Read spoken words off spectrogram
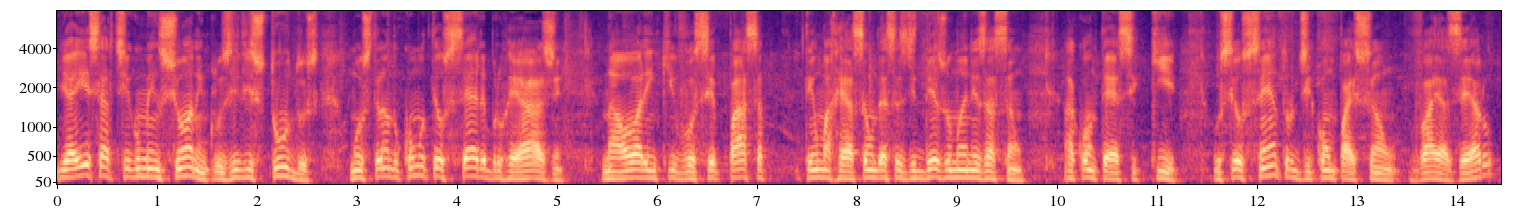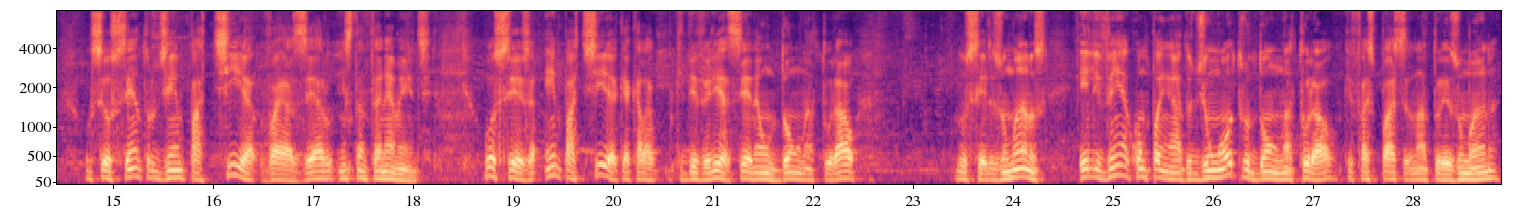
E aí esse artigo menciona, inclusive, estudos mostrando como o teu cérebro reage na hora em que você passa tem uma reação dessas de desumanização. Acontece que o seu centro de compaixão vai a zero, o seu centro de empatia vai a zero instantaneamente. Ou seja, empatia, que é aquela que deveria ser né, um dom natural, dos seres humanos, ele vem acompanhado de um outro dom natural que faz parte da natureza humana.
